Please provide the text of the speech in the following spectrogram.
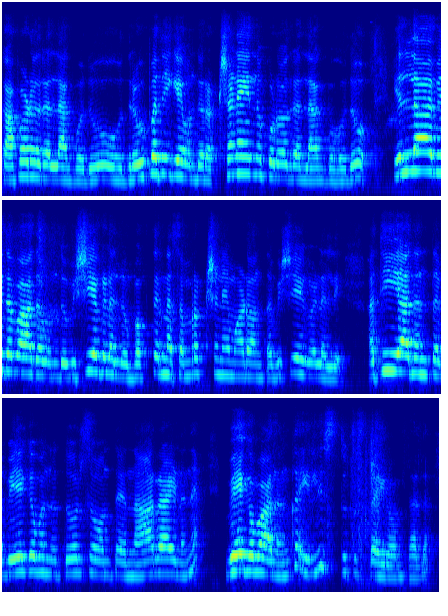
ಕಾಪಾಡೋದ್ರಲ್ಲಾಗ್ಬೋದು, ದ್ರೌಪದಿಗೆ ಒಂದು ರಕ್ಷಣೆಯನ್ನು ಕೊಡೋದ್ರಲ್ಲಾಗಬಹುದು, ಎಲ್ಲ ವಿಧವಾದ ಒಂದು ವಿಷಯಗಳಲ್ಲೂ ಭಕ್ತರನ್ನ ಸಂರಕ್ಷಣೆ ಮಾಡೋ ಅಂಥ ವಿಷಯಗಳಲ್ಲಿ ಅತಿಯಾದಂಥ ವೇಗವನ್ನು ತೋರಿಸುವಂಥ ನಾರಾಯಣನೇ ವೇಗವಾನ್ ಅಂತ ಇಲ್ಲಿ ಸ್ತುತಿಸ್ತಾ ಇರುವಂತಹದ್ದು.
